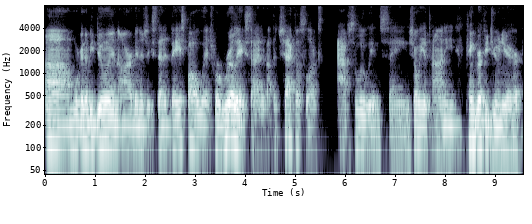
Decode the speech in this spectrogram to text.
Um, we're going to be doing our vintage extended baseball, which we're really excited about. The checklist looks absolutely insane. Shohei Ohtani, Ken Griffey Jr.,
